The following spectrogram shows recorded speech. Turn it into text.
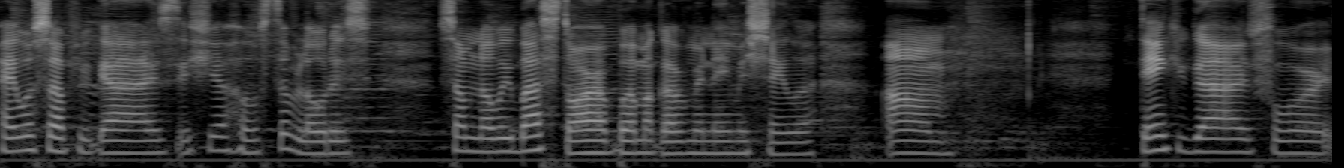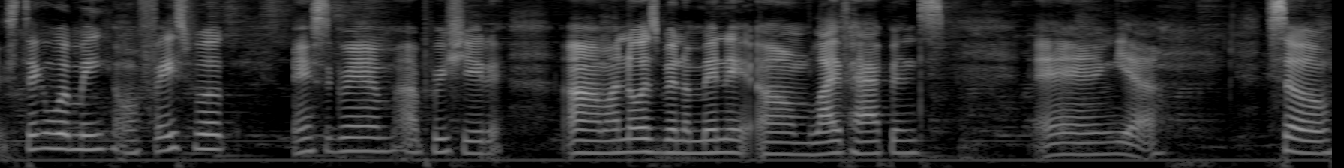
Hey, what's up, you guys? It's your host of Lotus. Some know me by Star, but my government name is Shayla. Um, thank you guys for sticking with me on Facebook, Instagram. I appreciate it. Um, I know it's been a minute. Um, life happens, and yeah. So,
